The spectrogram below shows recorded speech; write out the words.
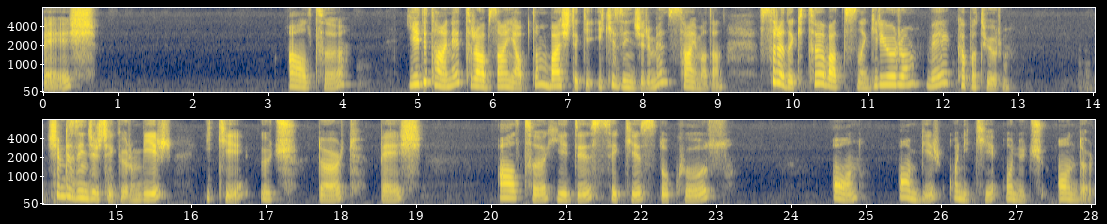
beş, altı, 7 tane trabzan yaptım. Baştaki iki zincirimi saymadan. Sıradaki tığ battısına giriyorum ve kapatıyorum. Şimdi zincir çekiyorum. 1, 2, 3, 4, 5, 6, 7, 8, 9, 10, 11, 12, 13, 14,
